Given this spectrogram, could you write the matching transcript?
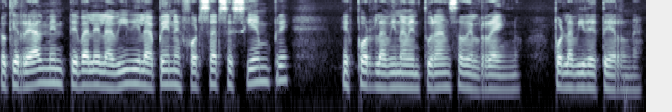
Lo que realmente vale la vida y la pena esforzarse siempre es por la bienaventuranza del reino, por la vida eterna.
